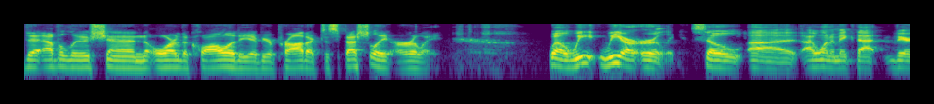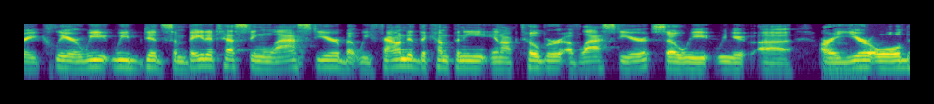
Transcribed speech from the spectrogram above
the evolution or the quality of your product, especially early? Well, we we are early, so uh, I want to make that very clear. We we did some beta testing last year, but we founded the company in October of last year, so we we uh, are a year old.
